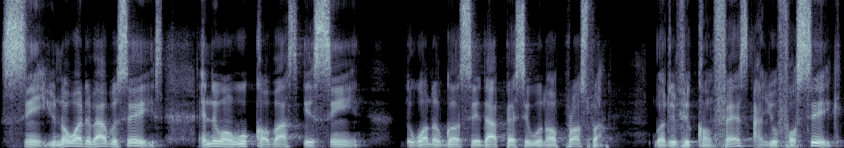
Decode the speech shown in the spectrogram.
sin. You know what the Bible says? Anyone who covers a sin, the word of God says that person will not prosper. But if you confess and you forsake,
